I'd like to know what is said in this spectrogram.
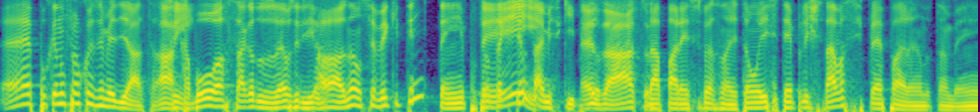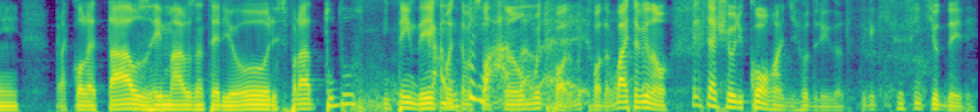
É, porque não foi uma coisa imediata. Ah, Sim. acabou a saga dos elfos. Ele, ah, não, você vê que tem um tempo. Tanto é que tem um time skip do- Exato. da aparência dos personagens. Então, esse tempo ele estava se preparando também pra coletar os rei magos anteriores, pra tudo. Entender Cara, como é que tava a situação. massa, muito foda, velho. muito foda. Baita vilão. O que você achou de Conrad, Rodrigo? O que você sentiu dele?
